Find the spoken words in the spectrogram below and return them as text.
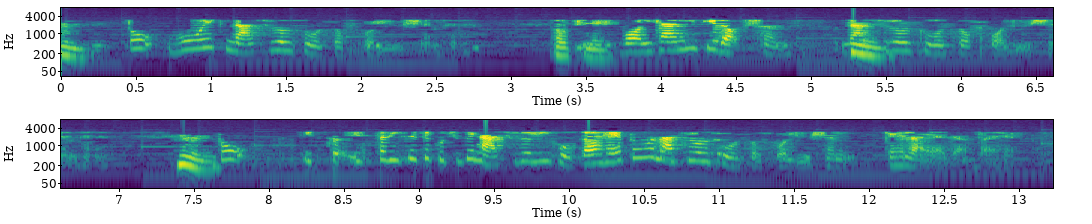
हम्म। तो वो एक नेचुरल सोर्स ऑफ़ पोल्यूशन है। Okay volcanic eruption natural source of pollution है। हम्म। तो इस, इस तरीके से कुछ भी नेचुरली होता है तो वो नेचुरल सोर्स ऑफ़ पोल्यूशन कहलाया जाता है। हम्म, हम्म,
